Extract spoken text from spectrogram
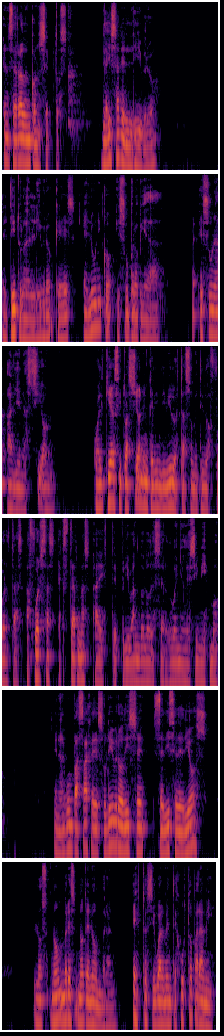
encerrado en conceptos. De ahí sale el libro, el título del libro, que es El único y su propiedad. Es una alienación. Cualquier situación en que el individuo está sometido a fuerzas, a fuerzas externas a éste, privándolo de ser dueño de sí mismo. En algún pasaje de su libro dice, se dice de Dios, los nombres no te nombran. Esto es igualmente justo para mí.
